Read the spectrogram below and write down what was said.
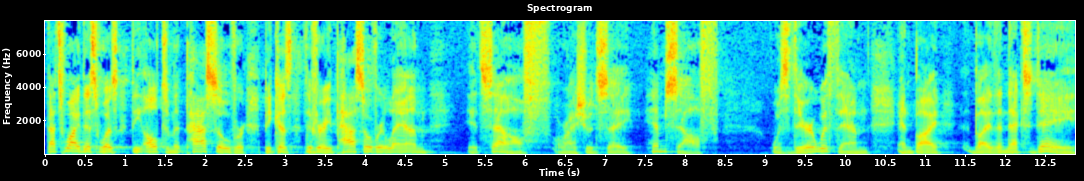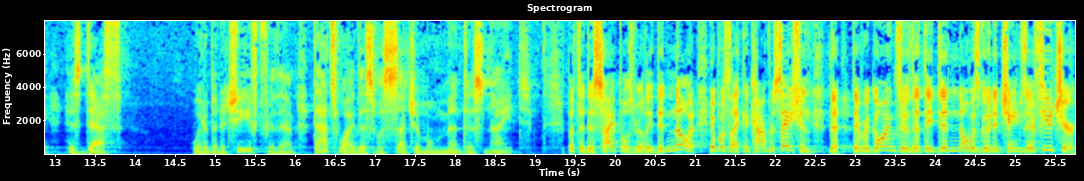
That's why this was the ultimate Passover, because the very Passover lamb itself, or I should say, himself, was there with them, and by, by the next day, his death would have been achieved for them. That's why this was such a momentous night. But the disciples really didn't know it. It was like a conversation that they were going through that they didn't know was going to change their future.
